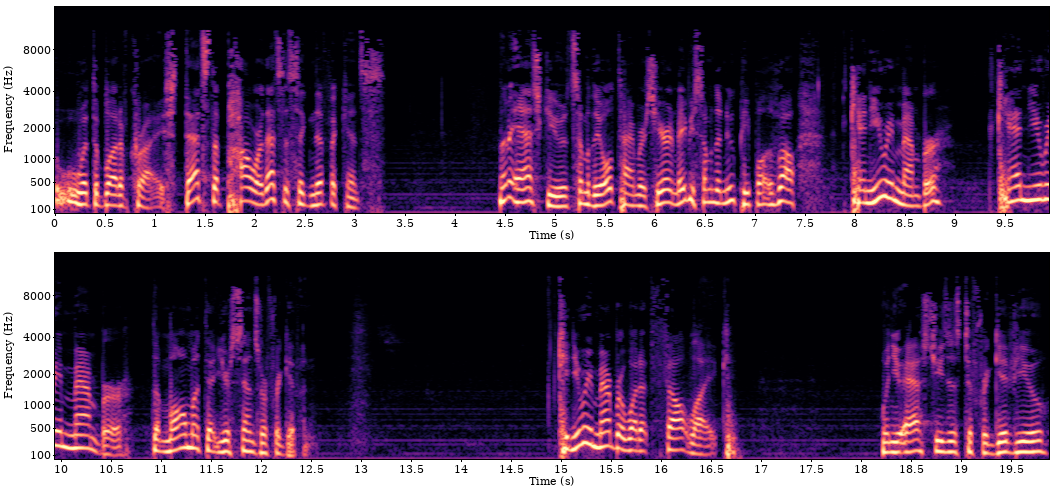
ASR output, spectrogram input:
with the blood of Christ. That's the power. That's the significance. Let me ask you, some of the old timers here, and maybe some of the new people as well. Can you remember? Can you remember the moment that your sins were forgiven? Can you remember what it felt like when you asked Jesus to forgive you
